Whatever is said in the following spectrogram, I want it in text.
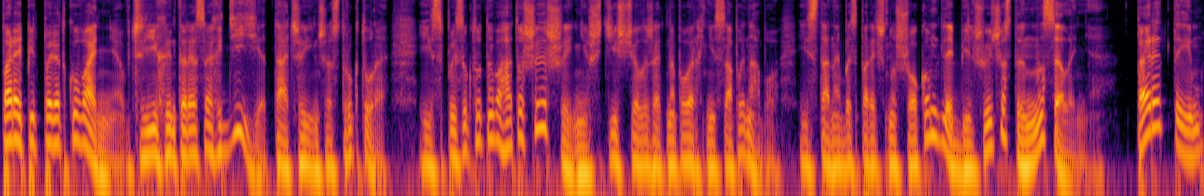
перепідпорядкування, в чиїх інтересах діє та чи інша структура. І список тут набагато ширший, ніж ті, що лежать на поверхні САПи НАБО, і стане безперечно шоком для більшої частини населення. Перед тим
